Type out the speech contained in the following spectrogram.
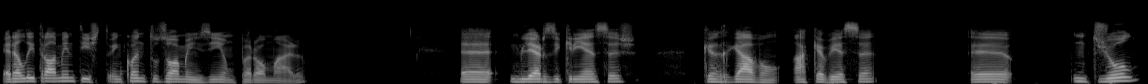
era literalmente isto: enquanto os homens iam para o mar, uh, mulheres e crianças carregavam à cabeça uh, um tijolo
